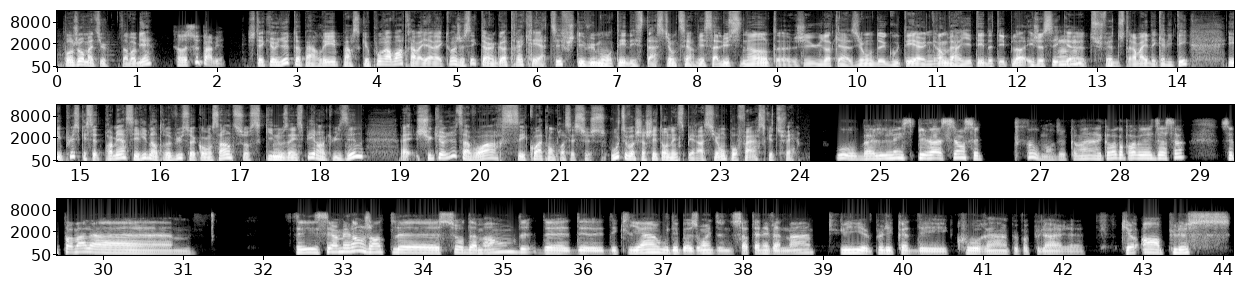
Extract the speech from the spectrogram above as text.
Bonjour Mathieu, ça va bien? Ça va super bien. J'étais curieux de te parler parce que pour avoir travaillé avec toi, je sais que tu es un gars très créatif. Je t'ai vu monter des stations de service hallucinantes. Euh, j'ai eu l'occasion de goûter à une grande variété de tes plats et je sais que Mhm. tu fais du travail de qualité. Et puisque cette première série d'entrevues se concentre sur ce qui nous inspire en cuisine, euh, je suis curieux de savoir c'est quoi ton processus. Où tu vas chercher ton inspiration pour faire ce que tu fais? Ouh, ben, l'inspiration, c'est. Oh mon Dieu, comment, comment on pourrait dire ça? C'est pas mal à. C'est c'est un mélange entre le sur-demande de, de- des clients ou des besoins d'un certain événement, puis un peu les codes des courants un peu populaires euh, qu'il y a en plus.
